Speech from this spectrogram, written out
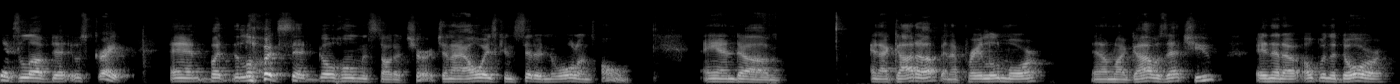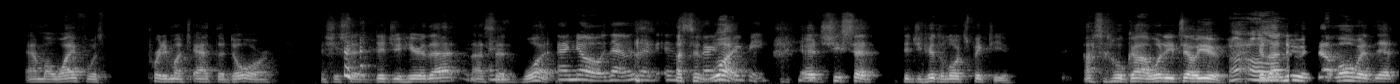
kids loved it. It was great. And but the Lord said, go home and start a church. And I always considered New Orleans home. And um, and I got up and I prayed a little more. And I'm like, God, was that you? And then I opened the door and my wife was pretty much at the door. And she said, Did you hear that? And I said, What? I know that was like it was said, "What?" creepy. And she said, Did you hear the Lord speak to you? I said, Oh God, what did he tell you? Because I knew at that moment that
